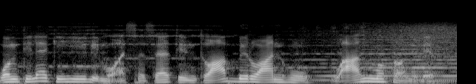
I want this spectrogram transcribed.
وامتلاكه لمؤسسات تعبر عنه وعن مطالبه.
